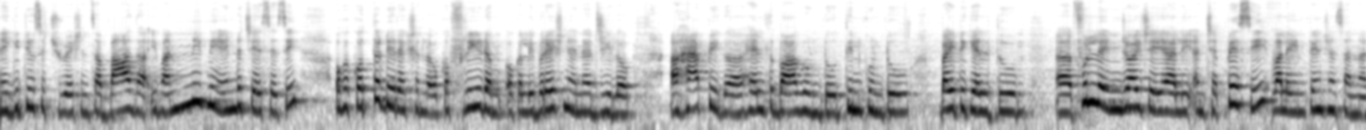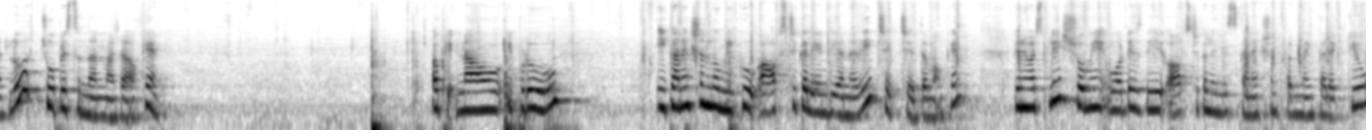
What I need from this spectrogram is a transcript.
నెగిటివ్ సిచ్యువేషన్స్ ఆ బాధ ఇవన్నిటిని ఎండ్ చేసేసి ఒక కొత్త డైరెక్షన్లో ఒక ఫ్రీడమ్ ఒక లిబరేషన్ ఎనర్జీలో హ్యాపీగా హెల్త్ బాగుంటూ తినుకుంటూ బయటికి వెళ్తూ ఫుల్ ఎంజాయ్ చేయాలి అని చెప్పేసి వాళ్ళ ఇంటెన్షన్స్ అన్నట్లు చూపిస్తుంది అనమాట ఓకే ఓకే నా ఇప్పుడు ఈ కనెక్షన్లో మీకు ఆబ్స్టికల్ ఏంటి అన్నది చెక్ చేద్దాం okay universe please show me what is the obstacle in this connection for my collective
